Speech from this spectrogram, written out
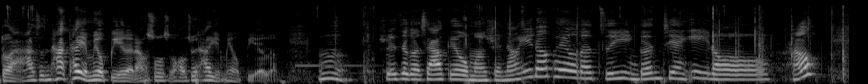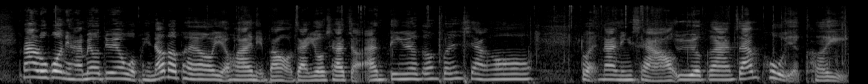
对啊，他他他也没有别人，然后说实话，所以他也没有别人。嗯，所以这个是要给我们选到一的朋友的指引跟建议喽。好，那如果你还没有订阅我频道的朋友，也欢迎你帮我在右下角按订阅跟分享哦。对，那您想要预约个案占卜，也可以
